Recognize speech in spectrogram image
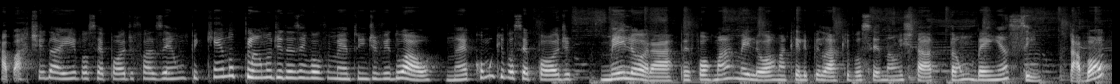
A partir daí você pode fazer um pequeno plano de desenvolvimento individual, né? Como que você pode melhorar, performar melhor naquele pilar que você não está tão bem assim, tá bom?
